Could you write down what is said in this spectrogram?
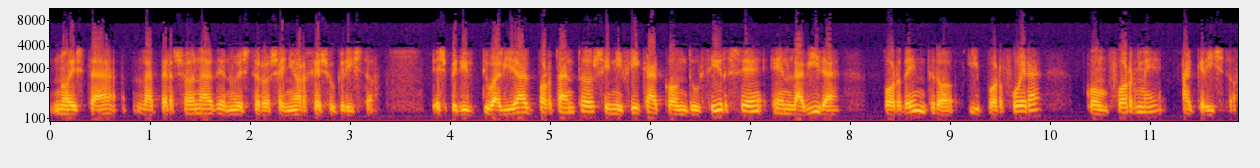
no está la persona de nuestro Señor Jesucristo. Espiritualidad, por tanto, significa conducirse en la vida por dentro y por fuera conforme a Cristo.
